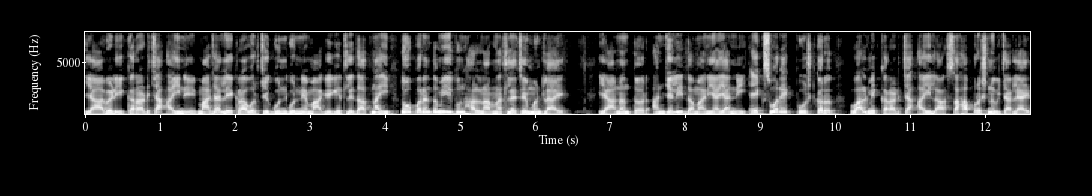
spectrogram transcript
यावेळी कराडच्या आईने माझ्या लेकरावरचे गुन्हे गुन्हे मागे घेतले जात नाही तोपर्यंत मी इथून हलणार नसल्याचे म्हटले आहे. यानंतर अंजली दमानिया यांनी एक्सवर एक पोस्ट करत वाल्मिक कराडच्या आईला सहा प्रश्न विचारले आहेत.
